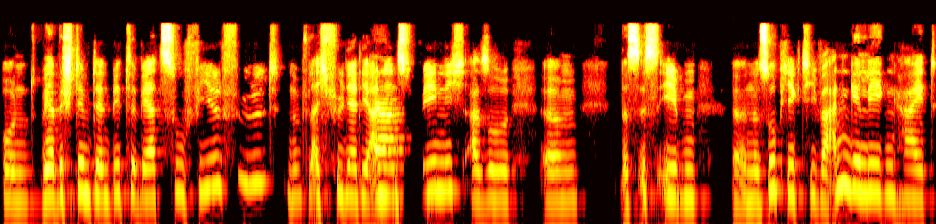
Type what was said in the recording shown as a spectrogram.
Und wer bestimmt denn bitte, wer zu viel fühlt? Ne? Vielleicht fühlen ja die ja. anderen zu wenig. Also ähm, das ist eben äh, eine subjektive Angelegenheit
